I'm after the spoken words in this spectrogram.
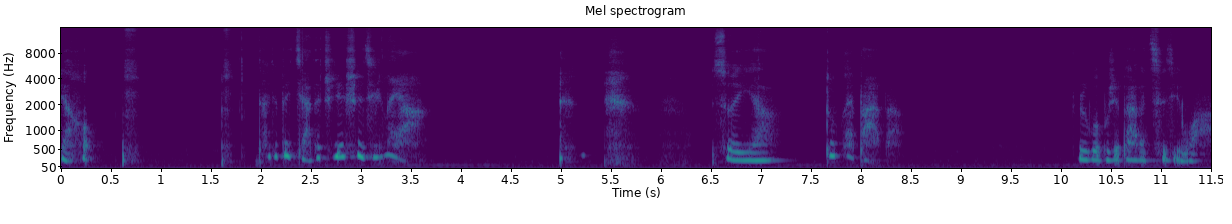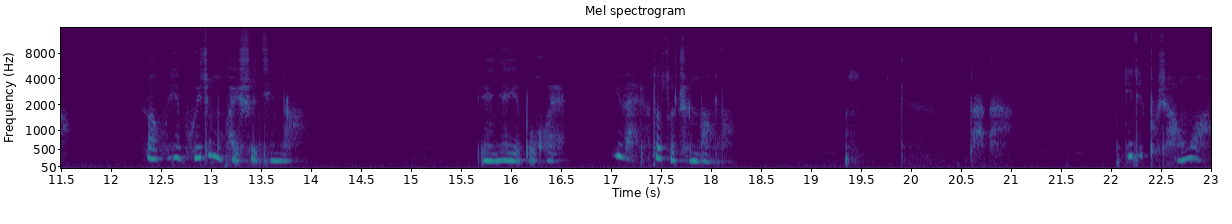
然后。他就被夹的直接射精了呀！所以啊，都怪爸爸。如果不是爸爸刺激我，老公也不会这么快射精呢。人家也不会一晚上都做春梦了。爸爸，你得补偿我。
